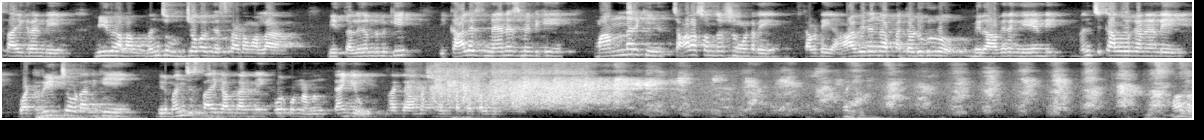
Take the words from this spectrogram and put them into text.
స్థాయికి రండి. మీరు అలా మంచి ఉద్యోగాలు తీసుకురావడం వల్ల మీ తల్లిదండ్రులకి ఈ కాలేజ్ మేనేజ్మెంట్కి మా అందరికీ చాలా సంతోషంగా ఉంటుంది. కాబట్టి ఆ విధంగా ప్రతి అడుగుల్లో మీరు ఆ విధంగా వేయండి. మంచి కళలు కనండి వాటి రీచ్ అవ్వడానికి మీరు మంచి స్థాయికి వెళ్తారని కోరుకుంటున్నాను. థ్యాంక్ యూ నాకు చెప్పండి అవకాశం ఇచ్చిన చెప్పాలి. అవునా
